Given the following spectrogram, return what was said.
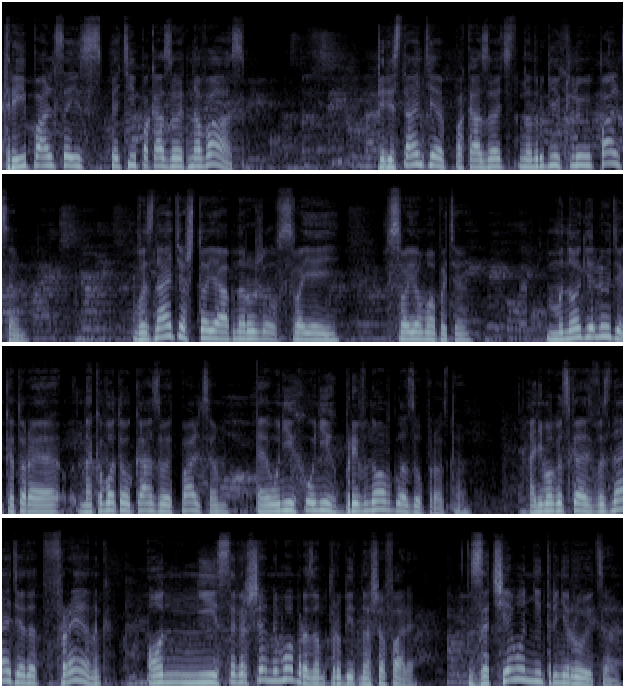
Три пальца из пяти показывают на вас. Перестаньте показывать на других пальцем. Вы знаете, что я обнаружил в, своей, в своем опыте? Многие люди, которые на кого-то указывают пальцем, э, у них, у них бревно в глазу просто. Они могут сказать, вы знаете, этот Фрэнк, он не совершенным образом трубит на шафаре. Зачем он не тренируется?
